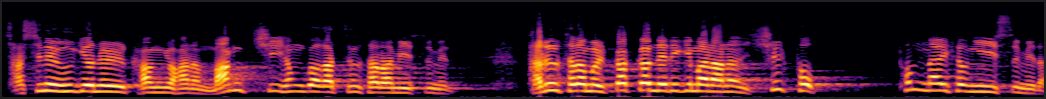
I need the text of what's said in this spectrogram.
자신의 의견을 강요하는 망치형과 같은 사람이 있습니다. 다른 사람을 깎아내리기만 하는 실톱, 톱날형이 있습니다.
